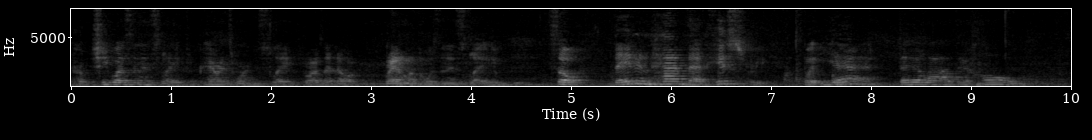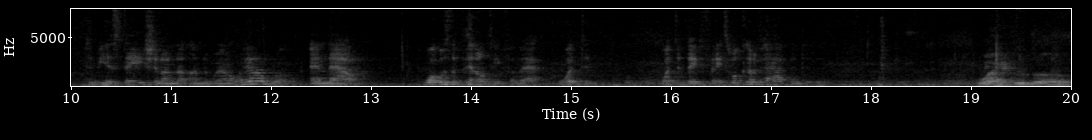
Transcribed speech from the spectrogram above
her, she wasn't enslaved, her parents weren't enslaved, as far as I know, her grandmother wasn't enslaved. So they didn't have that history, but yet they allowed their home to be a station on the Underground Railroad. And now, what was the penalty for that? What did, what did they face? What could have happened to them? Well, after the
